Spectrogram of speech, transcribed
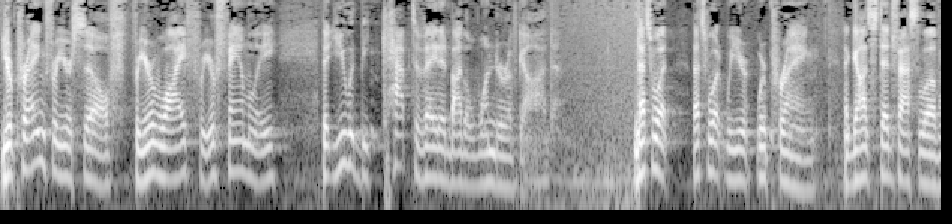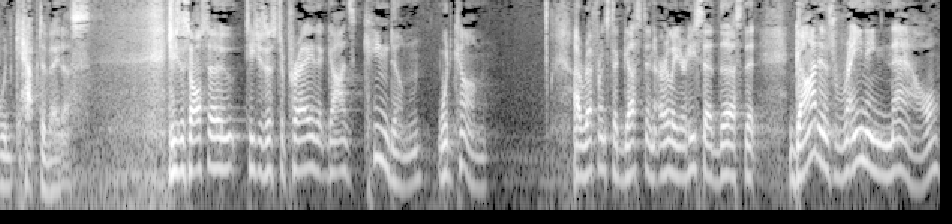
you're praying for yourself, for your wife, for your family, that you would be captivated by the wonder of God. That's what, that's what we're, we're praying. That God's steadfast love would captivate us. Jesus also teaches us to pray that God's kingdom would come. I referenced Augustine earlier. He said this, that God is reigning now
